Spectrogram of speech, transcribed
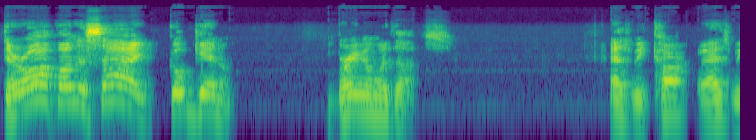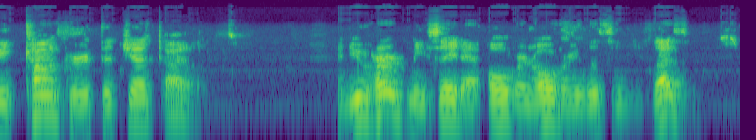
They're off on the side. Go get them. Bring them with us. As we, as we conquered the Gentiles. And you heard me say that over and over. You listen to these lessons.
